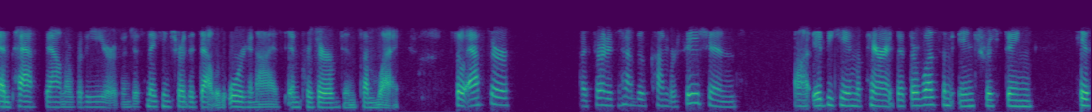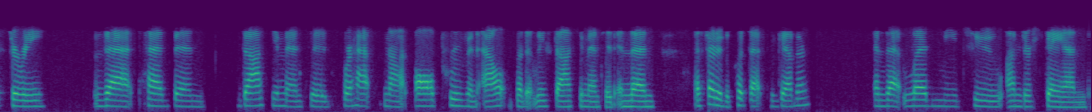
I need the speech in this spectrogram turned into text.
and passed down over the years, and just making sure that that was organized and preserved in some way. So after I started to have those conversations, uh, it became apparent that there was some interesting history that had been documented, perhaps not all proven out, but at least documented. And then I started to put that together, and that led me to understand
